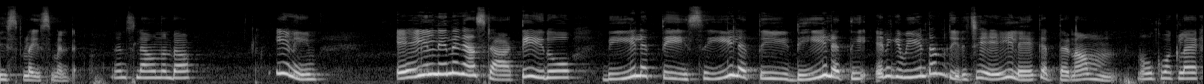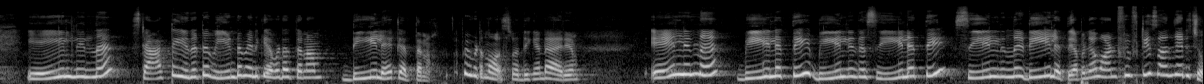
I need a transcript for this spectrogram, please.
ഡിസ്പ്ലേസ്മെന്റ് മനസ്സിലാവുന്നുണ്ടോ? ഇനിയും എയിൽ നിന്ന് ഞാൻ സ്റ്റാർട്ട് ചെയ്തു. ബിയിലെത്തി സിയിലെത്തി ഡിയിലെത്തി എനിക്ക് വീണ്ടും തിരിച്ച് എയിലേക്ക് എത്തണം. നോക്ക് മക്കളെ എയിൽ നിന്ന് സ്റ്റാർട്ട് ചെയ്തിട്ട് വീണ്ടും എനിക്ക് എവിടെ എത്തണം? ഡിയിലേക്ക് എത്തണം. അപ്പോൾ ഇവിടെ ശ്രദ്ധിക്കേണ്ട കാര്യം. എയിൽ നിന്ന് ബിയിലെത്തി ബിയിൽ നിന്ന് സിയിലെത്തി സിയിൽ നിന്ന് ഡിയിലെത്തി അപ്പോൾ ഞാൻ വൺ ഫിഫ്റ്റി സഞ്ചരിച്ചു.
